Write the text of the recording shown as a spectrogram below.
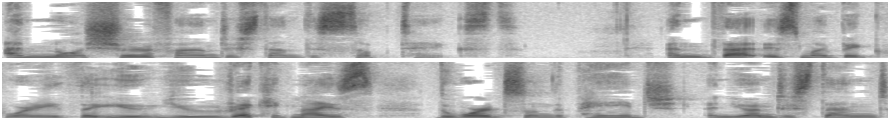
I'm not sure if I understand the subtext. And that is my big worry that you, you recognize the words on the page and you understand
